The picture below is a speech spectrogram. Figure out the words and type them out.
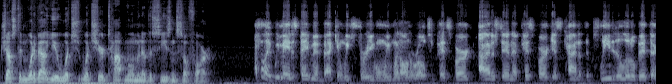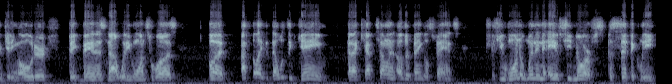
Justin, what about you? What's what's your top moment of the season so far? I feel like we made a statement back in week three when we went on the road to Pittsburgh. I understand that Pittsburgh is kind of depleted a little bit. They're getting older. Big Ben is not what he once was. But I feel like that was the game that I kept telling other Bengals fans. If you want to win in the AFC North specifically,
